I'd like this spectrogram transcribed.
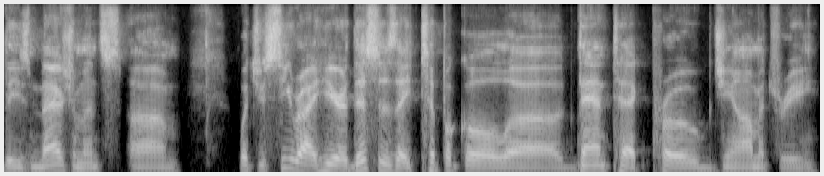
these measurements. Um, what you see right here, this is a typical uh, Dantec probe geometry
